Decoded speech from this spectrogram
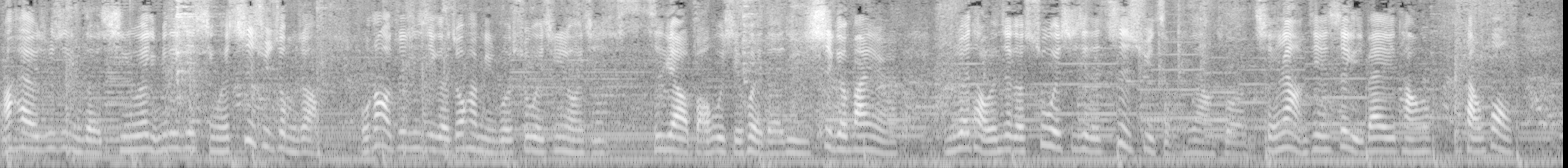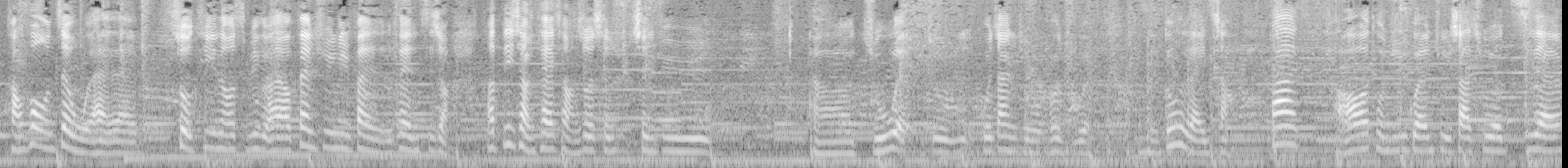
然后还有就是你的行为里面的一些行为秩序重不重要？我刚好最近是一个中华民国数位金融及资料保护协会的理事跟发言人，我们就在讨论这个数位世界的秩序怎么样做。前两天是礼拜一，唐唐凤。唐凤政委还来做 keynote speaker，还有范训立范范次长。那第一场开场的时候，陈陈局呃主委就是国家安全委会主委，也都会来讲。大家好好同时去关注一下，除了自然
